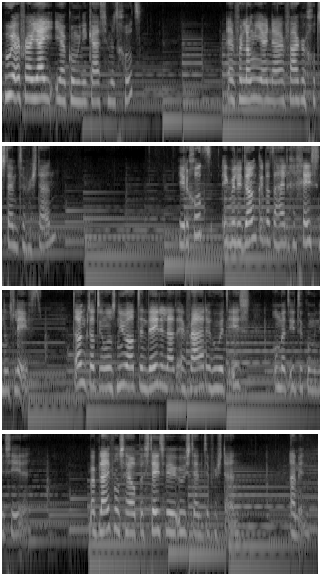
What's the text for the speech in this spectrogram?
Hoe ervaar jij jouw communicatie met God? En verlang je ernaar vaker Gods stem te verstaan? Heere God, ik wil u danken dat de Heilige Geest in ons leeft. Dank dat u ons nu al ten dele laat ervaren hoe het is om met u te communiceren. Maar blijf ons helpen steeds weer uw stem te verstaan. Amen.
